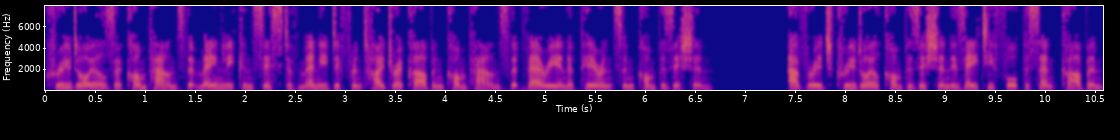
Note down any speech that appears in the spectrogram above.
Crude oils are compounds that mainly consist of many different hydrocarbon compounds that vary in appearance and composition. Average crude oil composition is 84% carbon,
